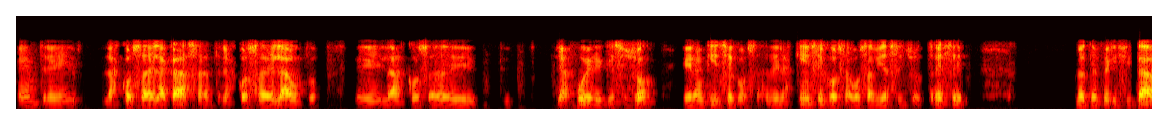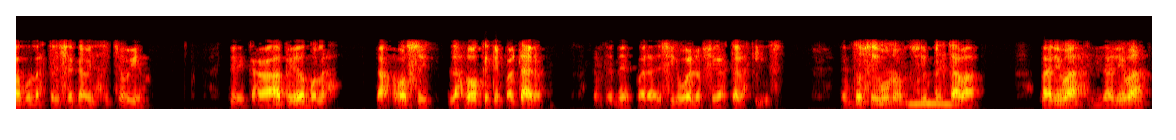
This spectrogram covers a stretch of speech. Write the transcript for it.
entre las cosas de la casa, entre las cosas del auto, eh, las cosas de, de afuera, qué sé yo, eran 15 cosas. De las 15 cosas vos habías hecho 13, no te felicitaba por las 13 que habías hecho bien. Te cagaba pedo por las, las, 12, las dos que te faltaron, ¿entendés? Para decir, bueno, llegaste a las 15. Entonces uno siempre estaba, dale más y dale más.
